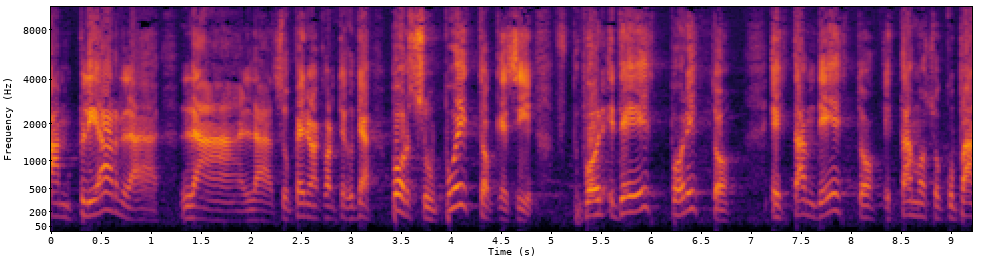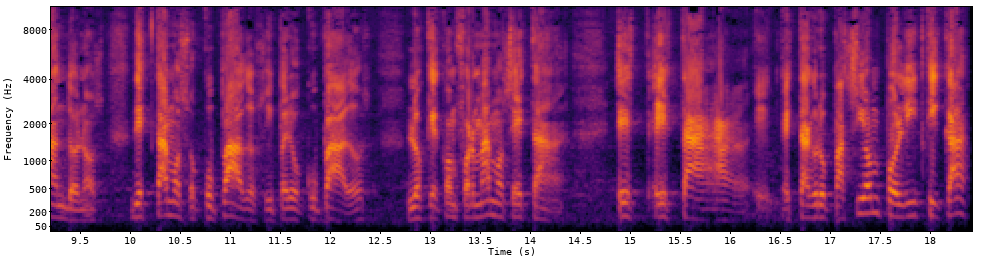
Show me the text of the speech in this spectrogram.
ampliar la, la, la Suprema Corte Judicial, por supuesto que sí. Por, de, por esto, están, de esto estamos ocupándonos, de estamos ocupados y preocupados los que conformamos esta, est- esta, esta agrupación política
